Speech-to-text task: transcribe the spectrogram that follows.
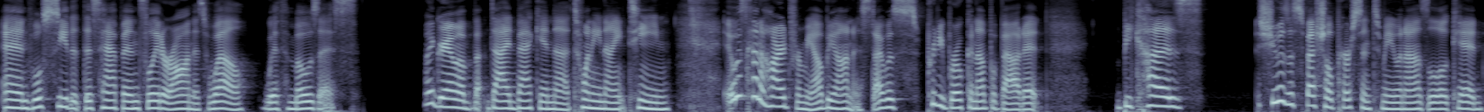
And we'll see that this happens later on as well with Moses. My grandma died back in uh, 2019. It was kind of hard for me, I'll be honest. I was pretty broken up about it because she was a special person to me when I was a little kid.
